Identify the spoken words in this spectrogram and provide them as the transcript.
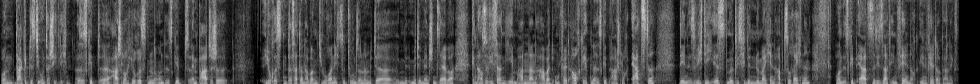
Und da gibt es die unterschiedlichen. Also es gibt äh, Arschlochjuristen und es gibt empathische Juristen. Das hat dann aber mit Jura nichts zu tun, sondern mit, der, mit, mit dem Menschen selber. Genauso wie es das in jedem anderen Arbeitsumfeld auch gibt. Ne? Es gibt Arschlochärzte, denen es wichtig ist, möglichst viele Nümmerchen abzurechnen. Und es gibt Ärzte, die sagen, ihnen, fehlen noch, ihnen fehlt doch gar nichts.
